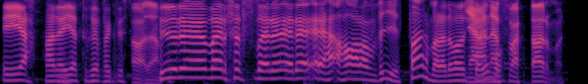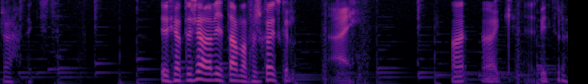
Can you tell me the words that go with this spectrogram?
Ja, han är jätteskev faktiskt. Ja, är. Hur, eh, vad är det för... Är det, är det, har han vita armar eller vad Ja, kör han vi har svarta armar tror jag faktiskt. Vi ska inte köra vita armar för skojs skull. Nej. Nej, okej. Skit i det.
